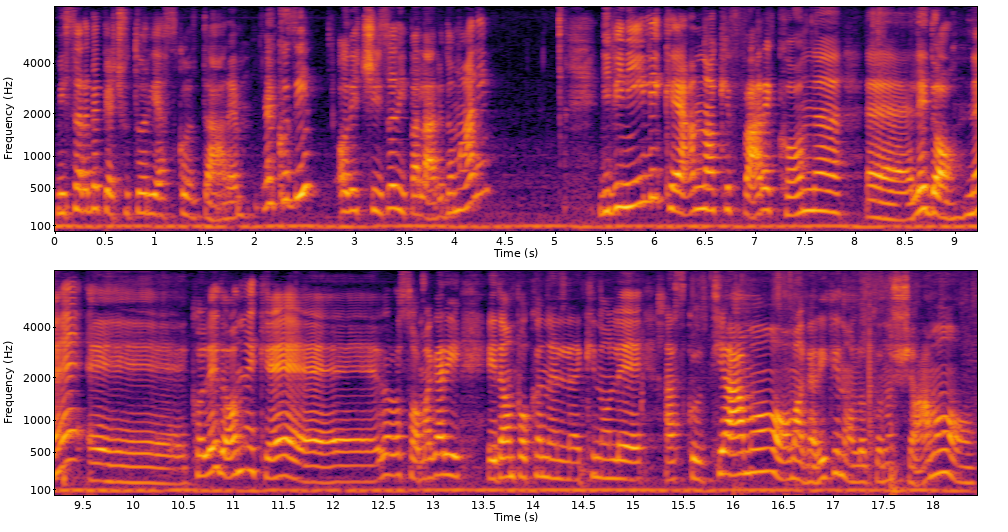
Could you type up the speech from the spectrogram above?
mi sarebbe piaciuto riascoltare. E così ho deciso di parlare domani di vinili che hanno a che fare con eh, le donne, eh, con le donne che, non lo so, magari è da un po' nel, che non le ascoltiamo o magari che non lo conosciamo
